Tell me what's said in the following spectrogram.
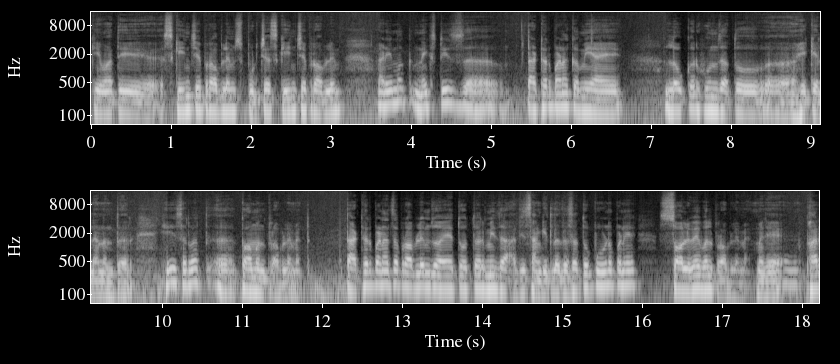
किंवा ते स्किनचे प्रॉब्लेम्स पुढच्या स्किनचे प्रॉब्लेम आणि मग नेक्स्ट इज ताठरपणा कमी आहे लवकर होऊन जातो हे केल्यानंतर. हे सर्वात कॉमन प्रॉब्लेम आहेत. ताठरपणाचा प्रॉब्लेम जो आहे तो तर मी जा- आधी सांगितलं तसं तो पूर्णपणे सॉल्वेबल प्रॉब्लेम आहे. म्हणजे फार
